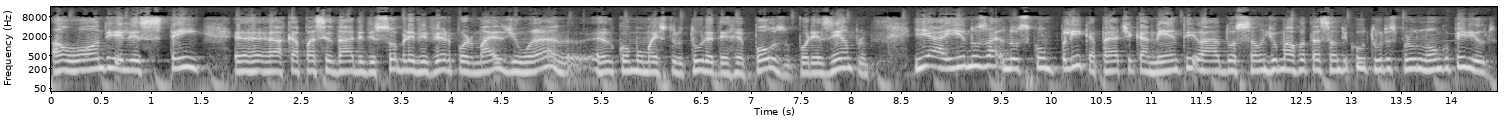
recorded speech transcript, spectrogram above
onde eles têm eh, a capacidade de sobreviver por mais de um ano, eh, como uma estrutura de repouso, por exemplo, e aí nos, nos complica praticamente a adoção de uma rotação de culturas por um longo período.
